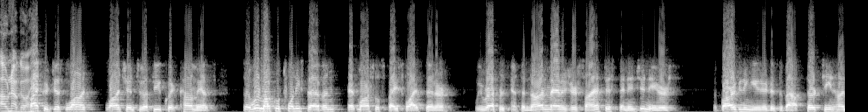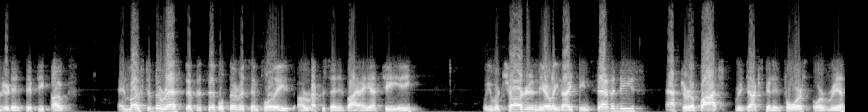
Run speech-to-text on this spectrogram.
Oh no, go if ahead. If I could just launch launch into a few quick comments. So we're local 27 at Marshall Space Flight Center. We represent the non-manager scientists and engineers. The bargaining unit is about 1,350 folks and most of the rest of the civil service employees are represented by AFGE. We were chartered in the early 1970s after a botched reduction in force or RIF.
